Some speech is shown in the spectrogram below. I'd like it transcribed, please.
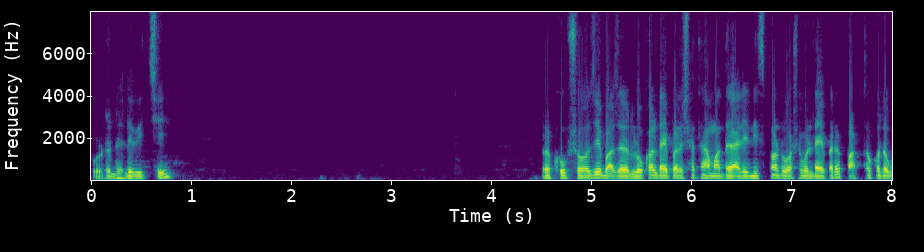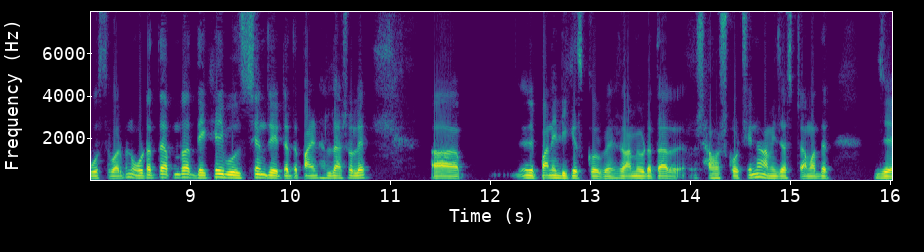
পুরোটা ঢেলে দিচ্ছি। খুব সহজে বাজারের লোকাল ডাইপারের সাথে আমাদের আইরিন স্মার্ট ওয়াশেবল ডাইপারের পার্থক্যটা বুঝতে পারবেন। ওটাতে আপনারা দেখেই বুঝছেন যে এটাতে পানি ঢাললে আসলে পানি লিকেজ করবে। আমি ওটা তার সাহস করছি না। আমি জাস্ট আমাদের যে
